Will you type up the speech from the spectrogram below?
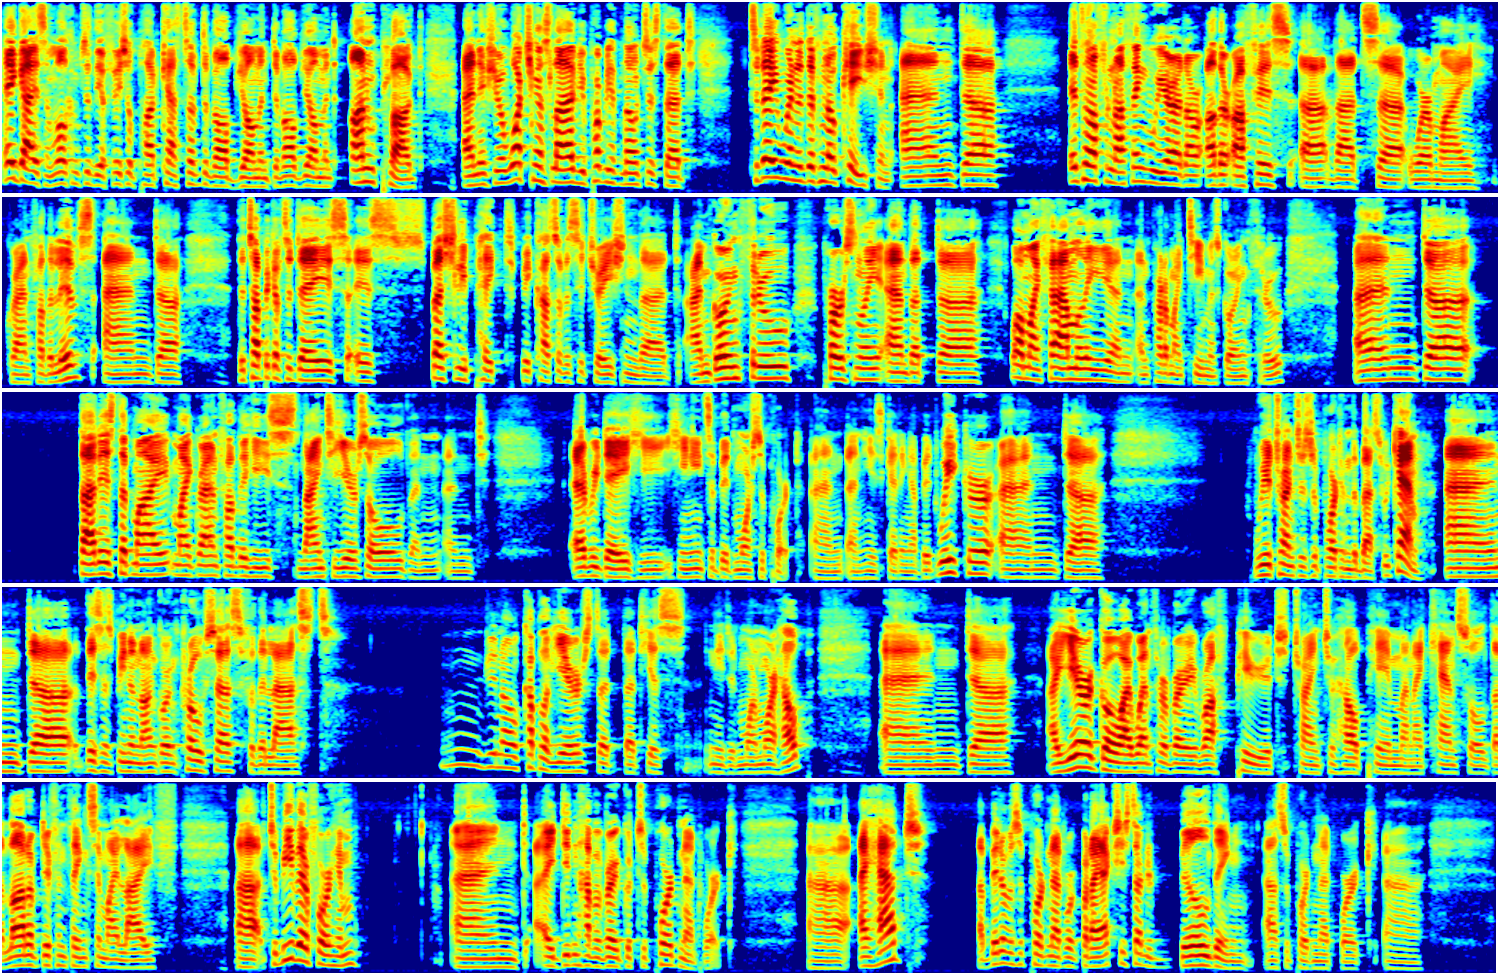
Hey guys, and welcome to the official podcast of Develop Element, Develop Element Unplugged. And if you're watching us live, you probably have noticed that today we're in a different location, and uh, it's not for nothing. We are at our other office. Uh, that's uh, where my grandfather lives, and uh, the topic of today is is specially picked because of a situation that I'm going through personally, and that uh, well, my family and and part of my team is going through, and uh, that is that my my grandfather he's 90 years old and and every day he he needs a bit more support and and he's getting a bit weaker and uh, we're trying to support him the best we can. And uh, this has been an ongoing process for the last mm, you know couple of years that that he has needed more and more help. And uh, a year ago i went through a very rough period trying to help him and i canceled a lot of different things in my life uh, to be there for him and I didn't have a very good support network. Uh, I had a bit of a support network, but I actually started building a support network uh,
